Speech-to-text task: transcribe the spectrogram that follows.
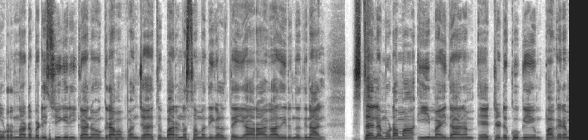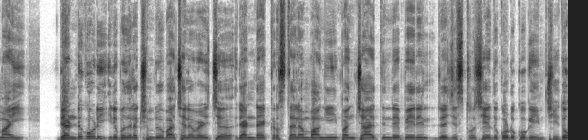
തുടർ നടപടി സ്വീകരിക്കാനോ ഗ്രാമപഞ്ചായത്ത് ഭരണസമിതികൾ തയ്യാറാകാതിരുന്നതിനാൽ സ്ഥലമുടമ ഈ മൈതാനം ഏറ്റെടുക്കുകയും പകരമായി. രണ്ട് കോടി ഇരുപത് ലക്ഷം രൂപ ചെലവഴിച്ച് രണ്ടേക്കർ സ്ഥലം വാങ്ങി പഞ്ചായത്തിന്റെ പേരിൽ രജിസ്റ്റർ ചെയ്ത് കൊടുക്കുകയും ചെയ്തു.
